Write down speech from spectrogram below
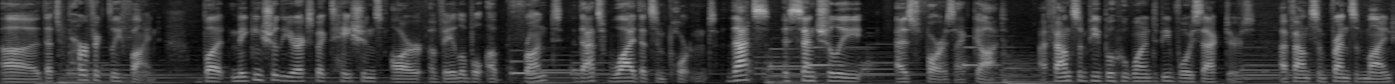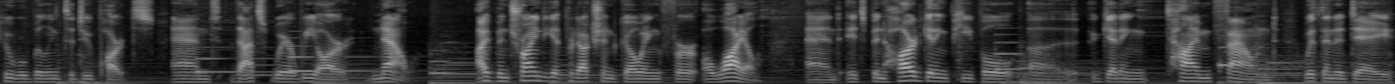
Uh, that's perfectly fine. But making sure that your expectations are available up front, that's why that's important. That's essentially as far as I got. I found some people who wanted to be voice actors. I found some friends of mine who were willing to do parts. And that's where we are now. I've been trying to get production going for a while, and it's been hard getting people, uh, getting time found within a day.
